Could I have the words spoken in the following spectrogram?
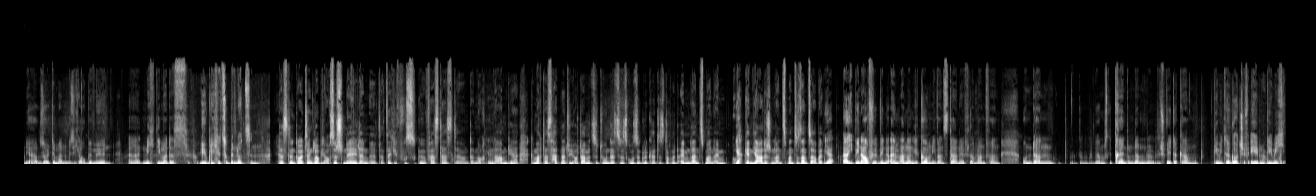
ja, sollte man sich auch bemühen, äh, nicht immer das Übliche zu benutzen. Dass du in Deutschland, glaube ich, auch so schnell dann äh, tatsächlich Fuß gefasst hast äh, und dann auch einen Namen dir gemacht hast, hat natürlich auch damit zu tun, dass du das große Glück hattest, doch mit einem Landsmann, einem Ja. genialischen Landsmann zusammenzuarbeiten. Ja, äh, ich bin auch mit einem anderen gekommen, Ivan Stanev am Anfang. Und dann, wir haben uns getrennt und dann äh, später kam Dimitar Gotschew eben, dem ich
